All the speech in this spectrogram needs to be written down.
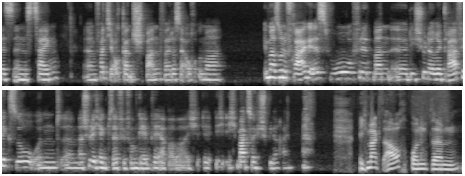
letzten Endes zeigen. Ähm, fand ich auch ganz spannend, weil das ja auch immer immer so eine Frage ist, wo findet man äh, die schönere Grafik so und ähm, natürlich hängt sehr viel vom Gameplay ab, aber ich, ich, ich mag solche Spielereien. Ich mag es auch und ähm,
